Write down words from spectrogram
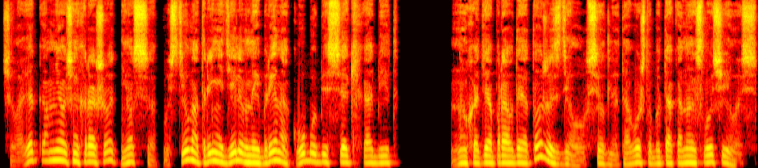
Человек ко мне очень хорошо отнесся, отпустил на три недели в ноябре на Кубу без всяких обид. Ну, хотя, правда, я тоже сделал все для того, чтобы так оно и случилось.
